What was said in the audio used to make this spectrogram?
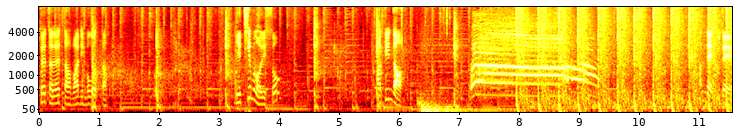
됐다 됐다 많이 먹었다 얘 팀은 어딨어? 아 뛴다 아! 한대 두대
